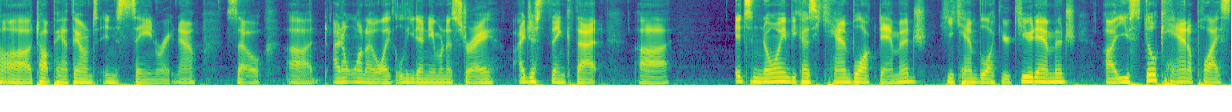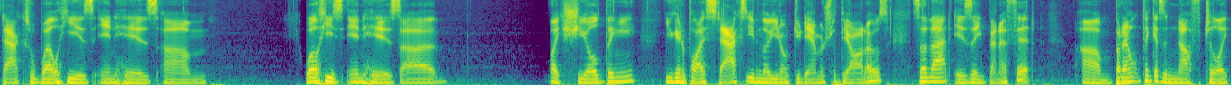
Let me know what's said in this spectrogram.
uh, top Pantheon's insane right now. So uh, I don't want to like lead anyone astray. I just think that uh, it's annoying because he can block damage. He can block your Q damage. Uh, you still can apply stacks while he is in his um, while he's in his uh, like shield thingy. You can apply stacks even though you don't do damage with the autos. So that is a benefit. Um, but I don't think it's enough to like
